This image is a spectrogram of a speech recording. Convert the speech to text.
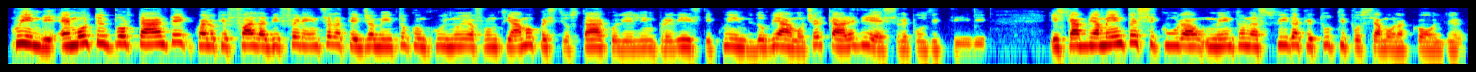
Quindi è molto importante quello che fa la differenza l'atteggiamento con cui noi affrontiamo questi ostacoli e gli imprevisti, quindi dobbiamo cercare di essere positivi. Il cambiamento è sicuramente una sfida che tutti possiamo raccogliere,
